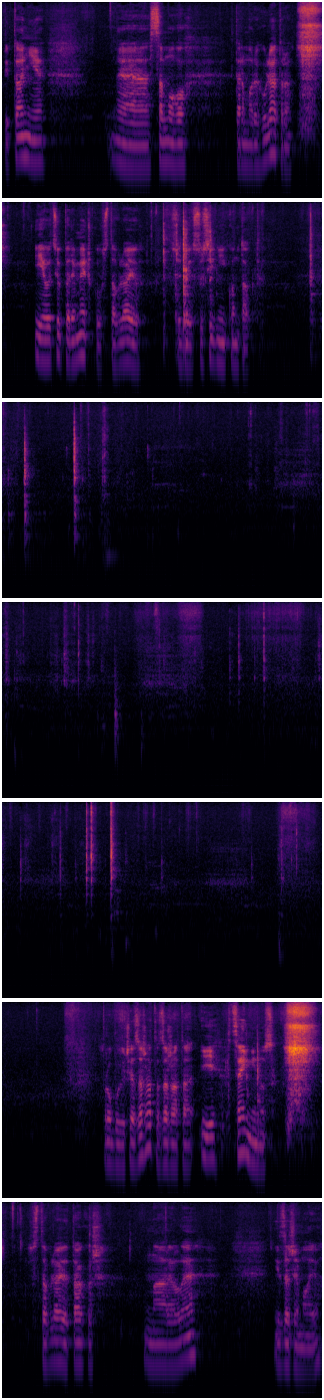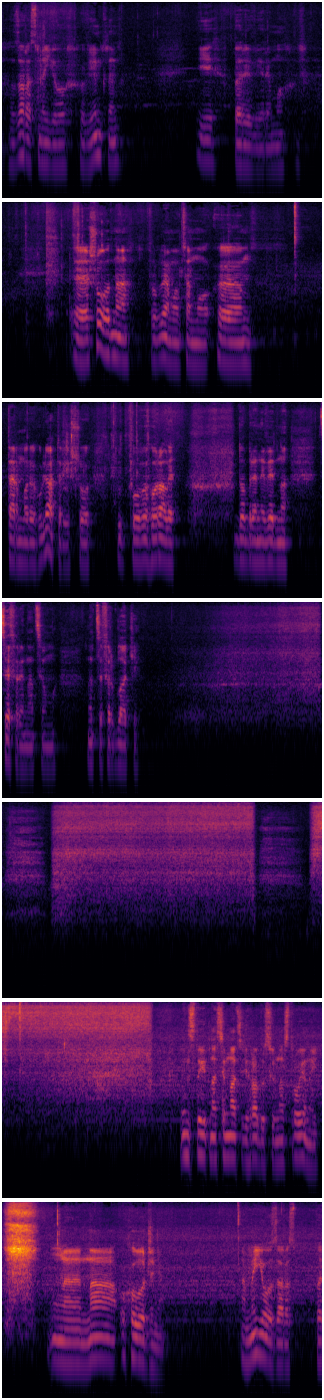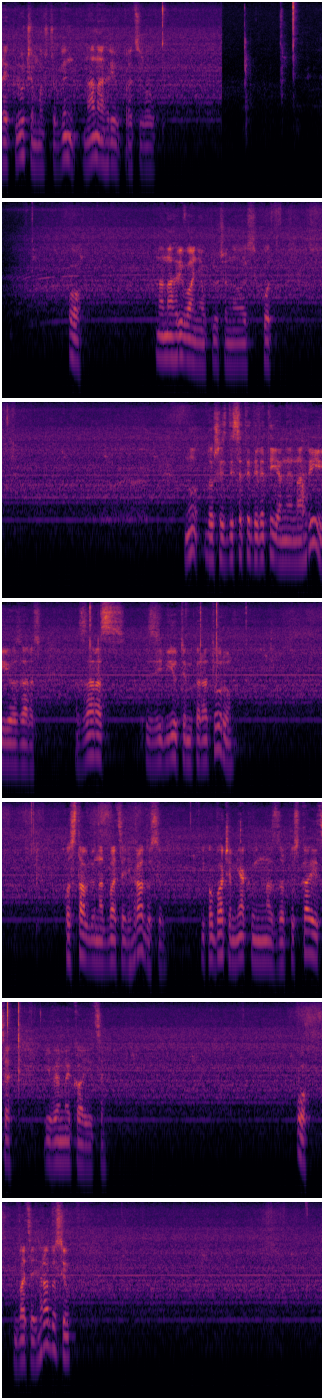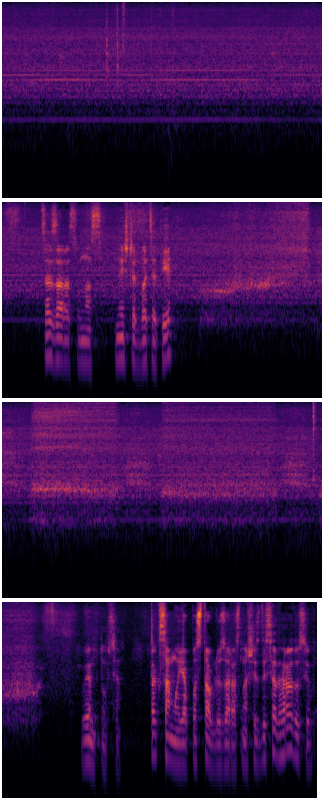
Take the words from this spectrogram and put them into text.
питання е, самого терморегулятора. І оцю перемичку вставляю сюди в сусідній контакт. Пробую чи зажата, зажата. І цей мінус вставляю також на реле і зажимаю. Зараз ми його вімкнемо і перевіримо. Е, Що одна проблема в цьому е, терморегуляторі, що тут повигорали, добре не видно цифри на цьому, на циферблаті. Він стоїть на 17 градусів настроєний е, на охолодження. А ми його зараз переключимо, щоб він на нагрів працював. О, на нагрівання включено ось ход. Ну, до 69 я не нагрію його зараз. Зараз зіб'ю температуру, поставлю на 20 градусів і побачимо, як він у нас запускається і вимикається. О, 20 градусів. Це зараз у нас нижче 20. Вимкнувся. Так само я поставлю зараз на 60 градусів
